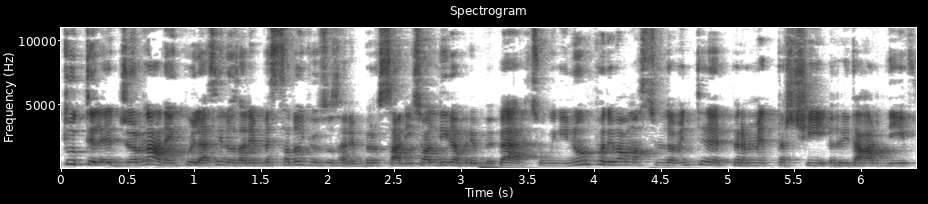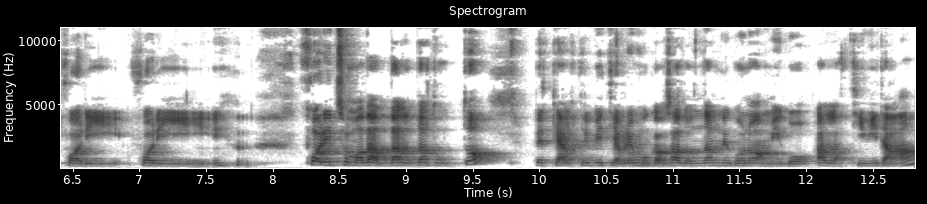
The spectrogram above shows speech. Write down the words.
tutte le giornate in cui l'asilo sarebbe stato chiuso sarebbero stati i soldi che avrebbe perso, quindi non potevamo assolutamente permetterci ritardi fuori, fuori, fuori insomma da, da, da tutto, perché altrimenti avremmo causato un danno economico all'attività.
